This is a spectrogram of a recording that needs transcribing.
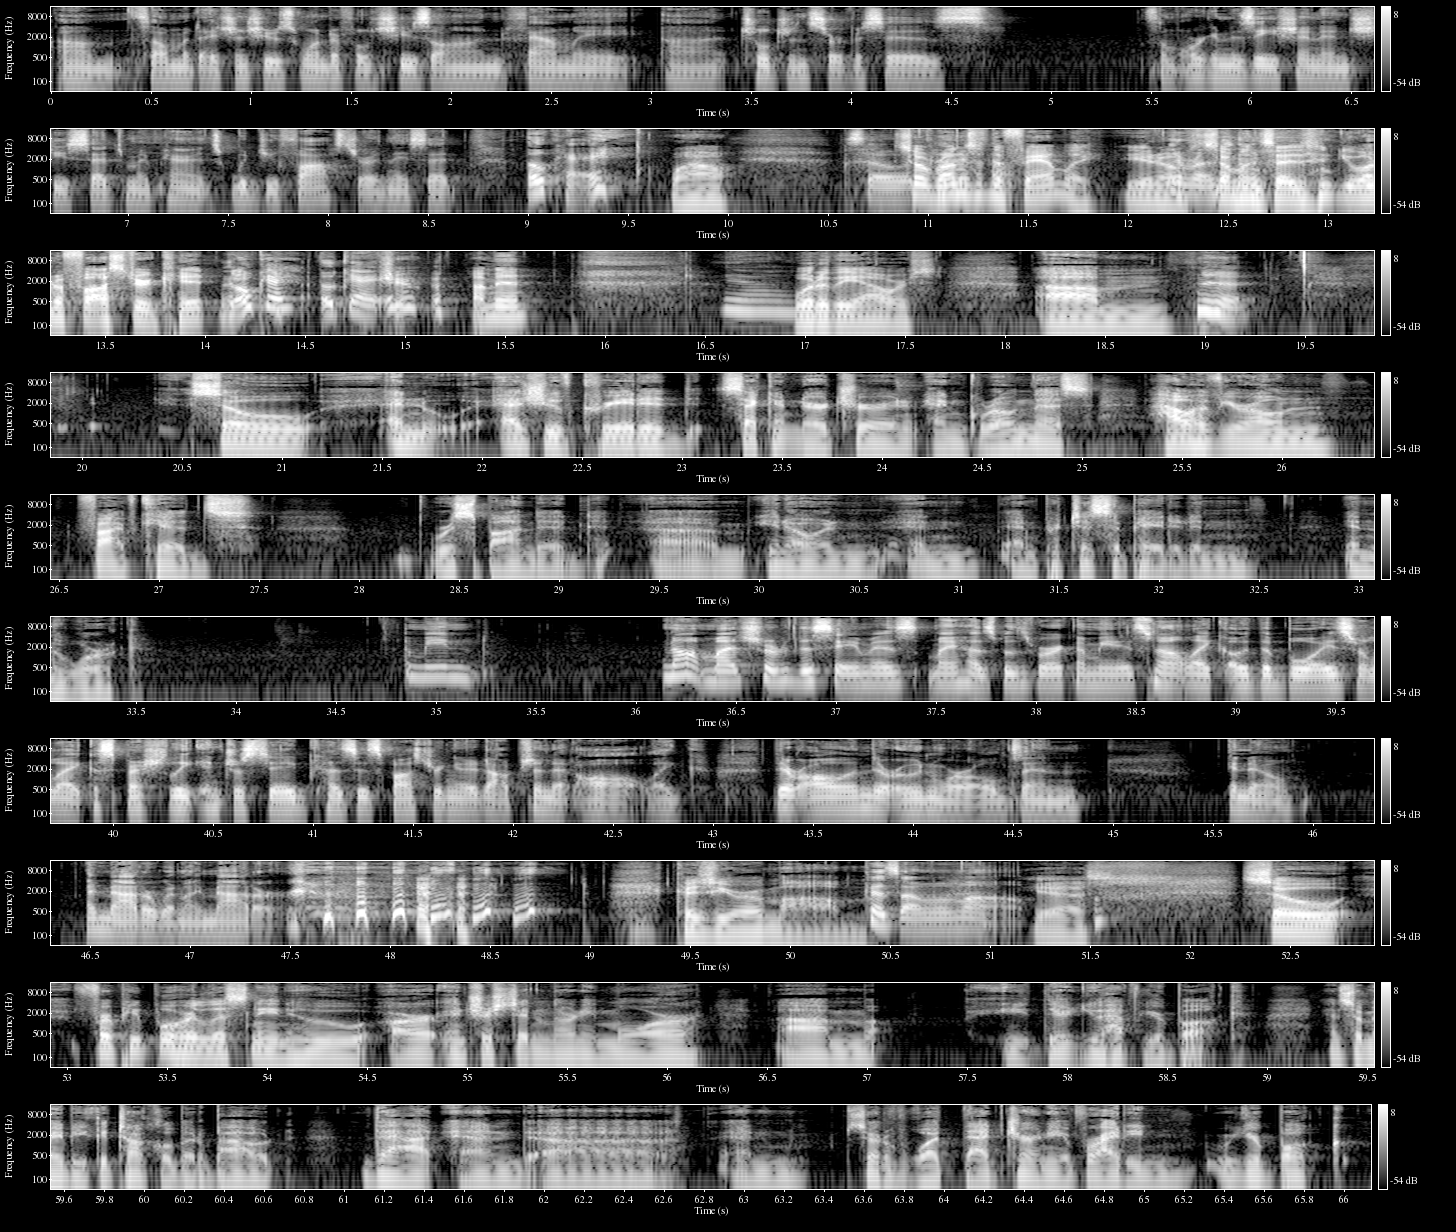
Um, Selma Deitch, and she was wonderful. She's on Family uh, Children's Services, some organization, and she said to my parents, "Would you foster?" And they said, "Okay." Wow. So, So it runs in the family. You know, someone says, You want to foster a kid? Okay. Okay. Sure. I'm in. Yeah. What are the hours? Um, so, and as you've created Second Nurture and, and grown this, how have your own five kids responded? Um, you know, and and and participated in in the work. I mean, not much, sort of the same as my husband's work. I mean, it's not like, oh, the boys are like especially interested because it's fostering and adoption at all. Like, they're all in their own worlds, and, you know, I matter when I matter Because you're a mom. because I'm a mom. Yes. So, for people who are listening who are interested in learning more, um, you, you have your book, and so maybe you could talk a little bit about that and uh, and sort of what that journey of writing your book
